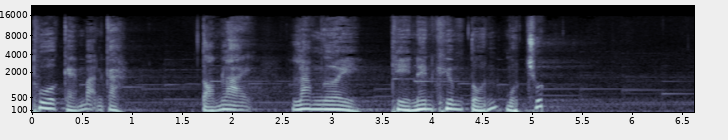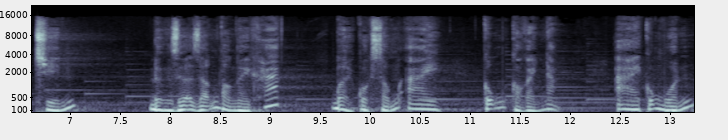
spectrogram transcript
thua kém bạn cả. Tóm lại, làm người thì nên khiêm tốn một chút. 9. Đừng dựa dẫm vào người khác, bởi cuộc sống ai cũng có gánh nặng, ai cũng muốn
